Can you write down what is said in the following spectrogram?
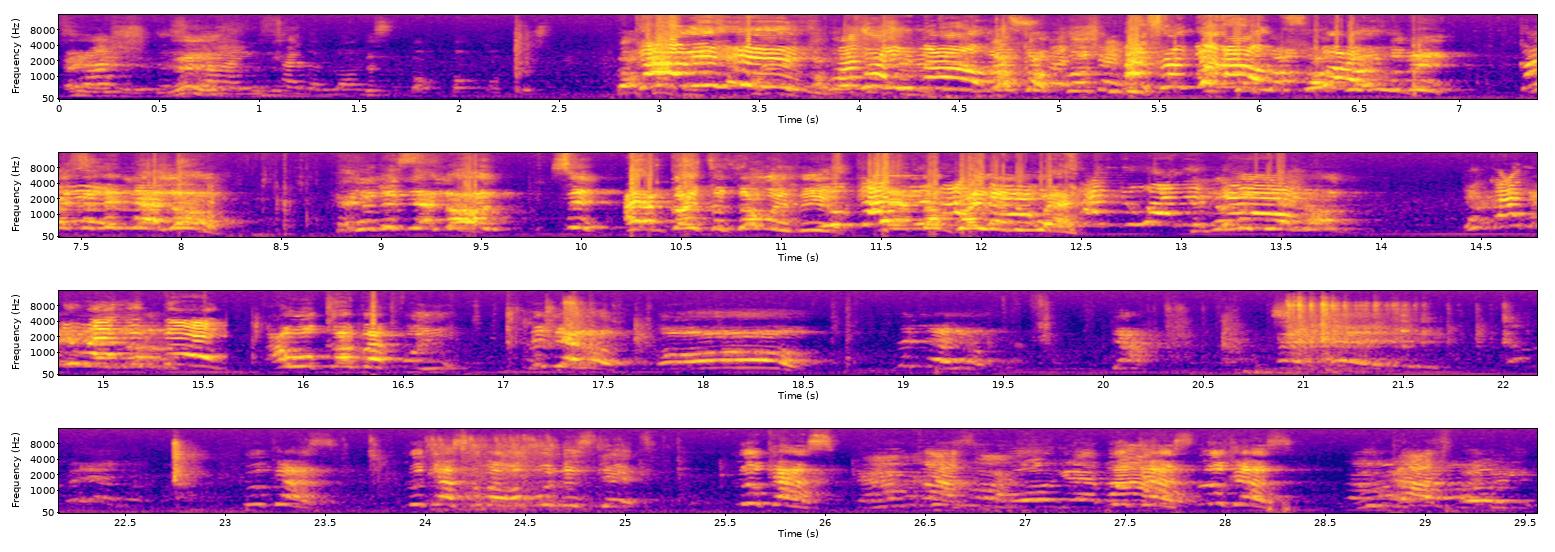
Flush this guy inside the laundry. Carry him! Carry him out! Don't come close to me. My friend, get Don't out! come Who are close to you? me. Listen, leave me alone. Can you leave me alone? See, I am going to go with you. You I can't am not going anything. anywhere. You can't do Can you leave me anything. alone? You can't do anything! I will come back for you. Leave me alone. Oh, leave me alone. Yeah. Hey, hey. Lucas, Lucas, come and open this gate. Lucas. Lucas, go get back. Lucas, Lucas. Lucas, bro.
